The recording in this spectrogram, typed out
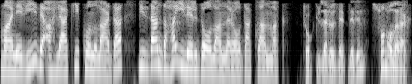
manevi ve ahlaki konularda bizden daha ileride olanlara odaklanmak. Çok güzel özetledin. Son olarak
